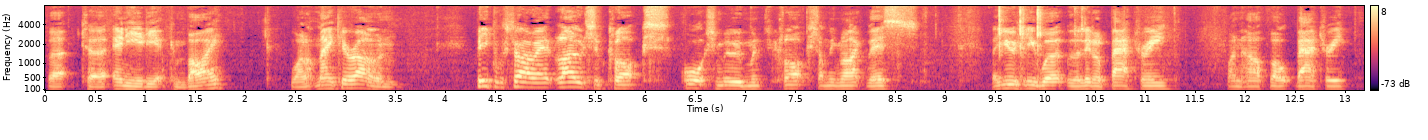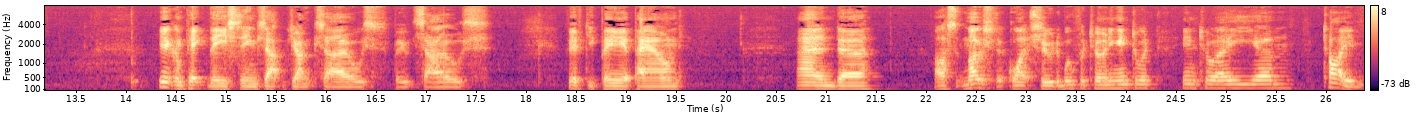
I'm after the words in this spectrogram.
but uh, any idiot can buy. Why not make your own? People throw out loads of clocks, quartz movement clocks, something like this. They usually work with a little battery, one half volt battery. You can pick these things up, junk sales, boot sales, 50p a pound and uh, are, most are quite suitable for turning into a into a um, tide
